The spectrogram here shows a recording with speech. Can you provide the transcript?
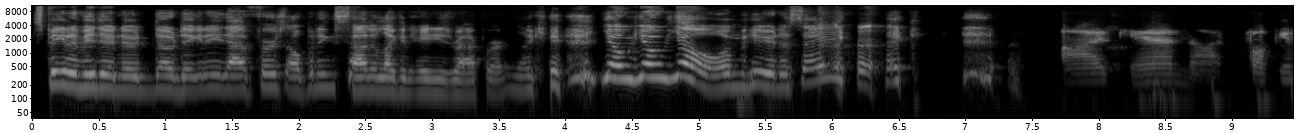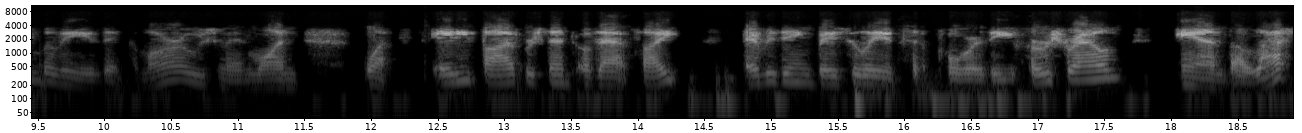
Speaking of me doing no, no diggity, that first opening sounded like an '80s rapper. Like, yo, yo, yo, I'm here to say. like, I cannot fucking believe that Kamaru Usman won, what, 85% of that fight? everything basically except for the first round and the last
